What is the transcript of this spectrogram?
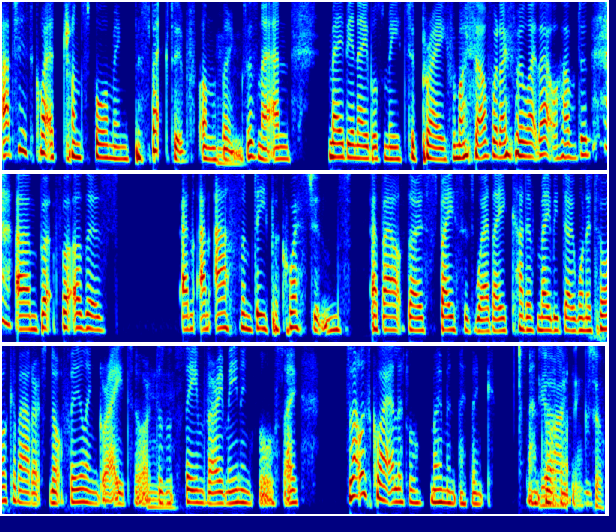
Actually, it's quite a transforming perspective on mm. things, isn't it? And maybe enables me to pray for myself when I feel like that or have done. Um, but for others, and, and ask them deeper questions about those spaces where they kind of maybe don't want to talk about or it's not feeling great or it doesn't mm. seem very meaningful. So so that was quite a little moment, I think. Yeah, I think so.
